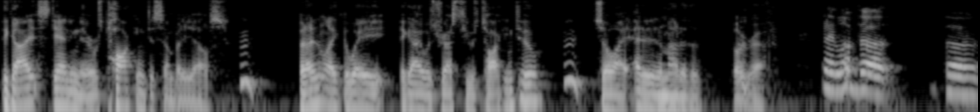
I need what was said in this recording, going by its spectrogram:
the guy standing there was talking to somebody else, Hmm. but I didn't like the way the guy was dressed. He was talking to, Hmm. so I edited him out of the photograph. But I love the the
